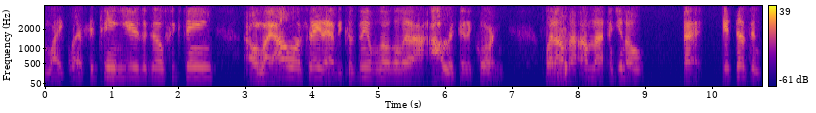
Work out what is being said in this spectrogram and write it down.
like what, 15 years ago, 16, I was like, I don't want to say that because then I, I looked at it corny, but I'm not, I'm not, you know, it doesn't.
